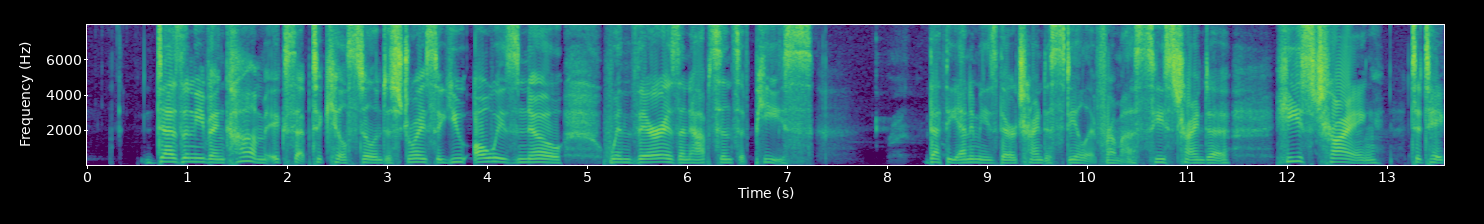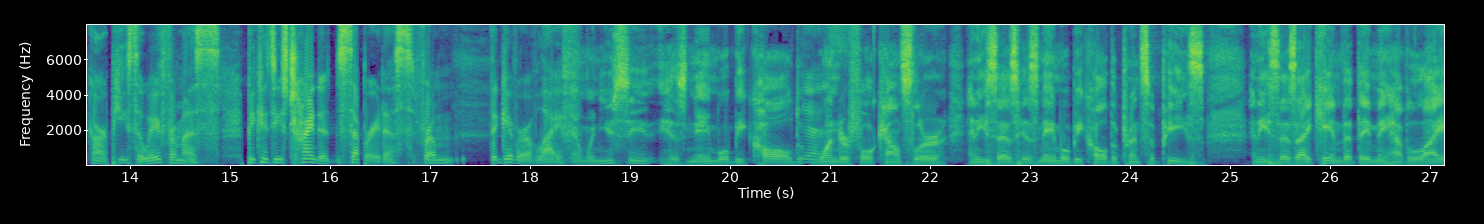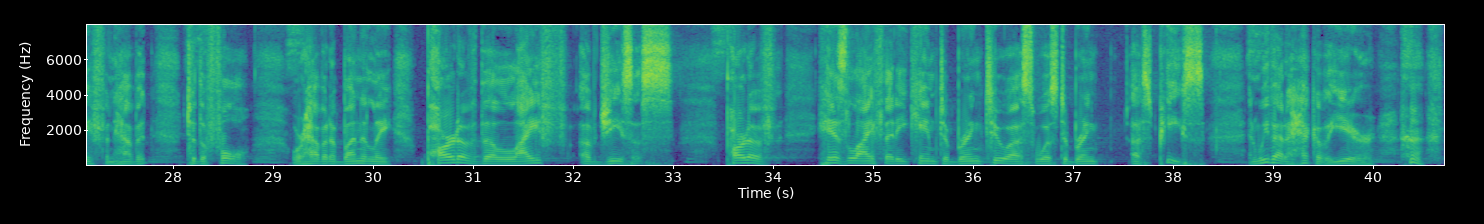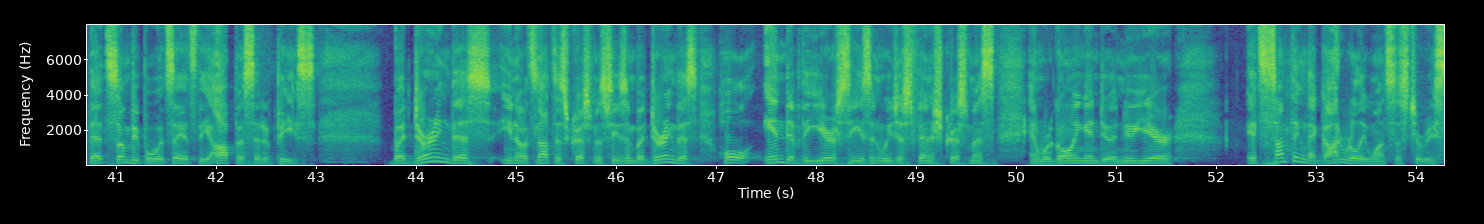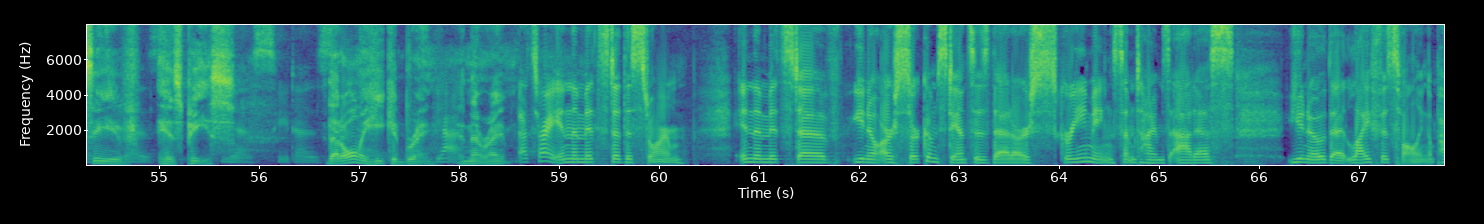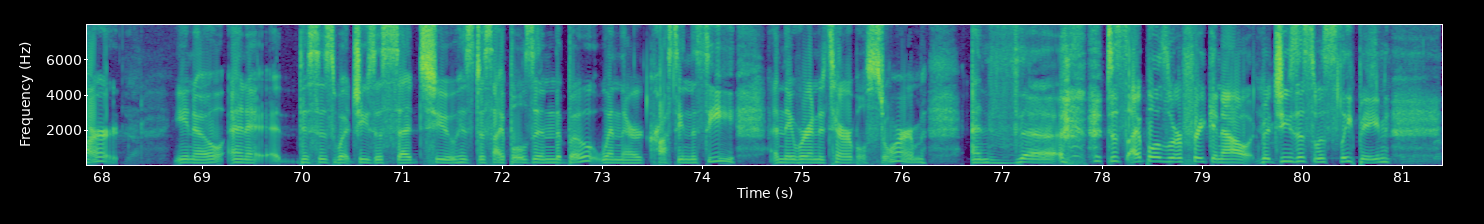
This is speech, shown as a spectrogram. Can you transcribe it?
doesn't even come except to kill, steal, and destroy. So you always know when there is an absence of peace that the enemy's there trying to steal it from us. He's trying to, he's trying to take our peace away from us because he's trying to separate us from the giver of life. And when you see his name will be called yes. Wonderful Counselor, and he says his name will be called the Prince of Peace, and he says, I came that they may have life and have it yes. to the full yes. or have it abundantly. Part of the life of Jesus, part of his life that he came to bring to us was to bring us peace. And we've had a heck of a year that some people would say it's the opposite of peace. But during this, you know, it's not this Christmas season, but during this whole end of the year season, we just finished Christmas and we're going into a new year. It's something that God really wants us to receive yes, His peace. Yes, He does. That only He could bring. Yeah. Isn't that right? That's right. In the midst of the storm, in the midst of, you know, our circumstances that are screaming sometimes at us, you know, that life is falling apart. Yeah you know and it, this is what jesus said to his disciples in the boat when they're crossing the sea and they were in a terrible storm and the disciples were freaking out but jesus was sleeping.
